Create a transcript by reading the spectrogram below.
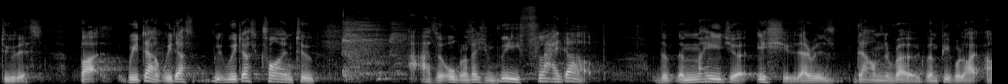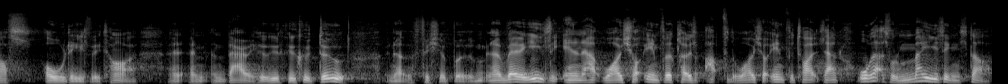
do this. But we don't. We just, we, we're just trying to as an organisation, really flag up the, the major issue there is down the road when people like us, oldies, retire, and, and, and Barry, who, who could do you know, Fisher Boom, you know, very easily, in and out, wide shot, in for the close up, for the wide shot, in for tight sound, all that sort of amazing stuff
